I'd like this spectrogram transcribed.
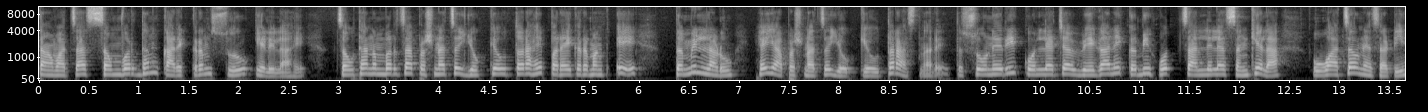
नावाचा संवर्धन कार्यक्रम सुरू केलेला आहे. चौथ्या नंबरचा प्रश्नाचं योग्य उत्तर आहे. पर्याय क्रमांक ए तमिळनाडू हे या प्रश्नाचं योग्य उत्तर असणार आहे. तर सोनेरी कोल्ह्याच्या वेगाने कमी होत चाललेल्या संख्येला वाचवण्यासाठी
